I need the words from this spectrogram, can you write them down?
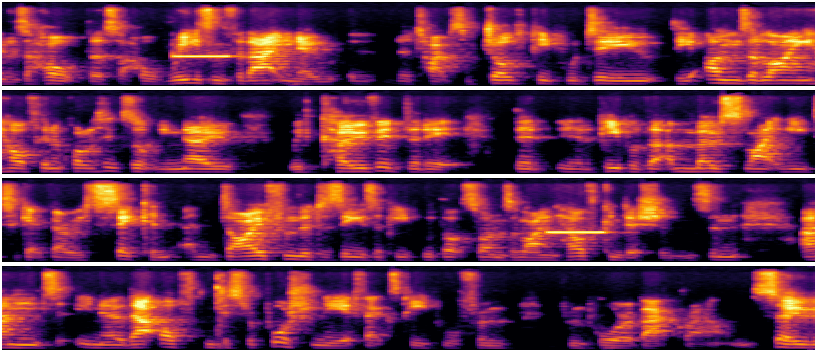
know, there's a whole there's a whole reason for that. You know, the types of jobs people do, the underlying health inequalities that we know with COVID that it that you know, the people that are most likely to get very sick and, and die from the disease are people with lots of underlying health conditions, and and you know that often disproportionately affects people from from poorer backgrounds. So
